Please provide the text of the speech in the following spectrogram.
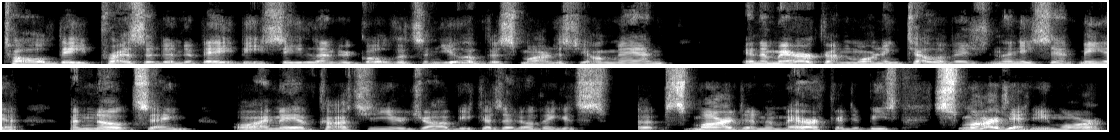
told the president of ABC, Leonard Goldenson, You have the smartest young man in America on morning television. Then he sent me a, a note saying, Oh, I may have cost you your job because I don't think it's uh, smart in America to be smart anymore.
